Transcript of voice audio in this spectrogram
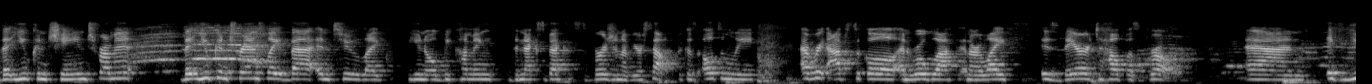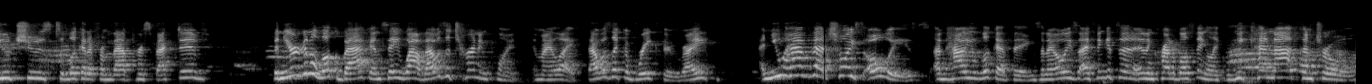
that you can change from it that you can translate that into like you know becoming the next best version of yourself. Because ultimately every obstacle and roadblock in our life is there to help us grow. And if you choose to look at it from that perspective then you're going to look back and say wow that was a turning point in my life. That was like a breakthrough right and you have that choice always on how you look at things. And i always i think it's an, incredible thing. Like we cannot control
